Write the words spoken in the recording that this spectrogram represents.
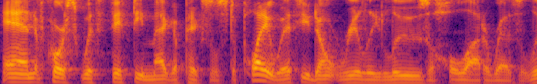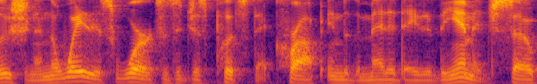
And of course, with 50 megapixels to play with, you don't really lose a whole lot of resolution. And the way this works is it just puts that crop into the metadata of the image. So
